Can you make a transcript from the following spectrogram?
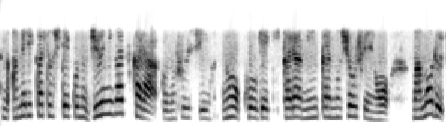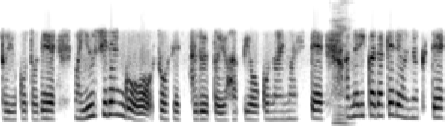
そのアメリカとしてこの12月からこの風刺の攻撃から民間の商船を守るということで、まあ、有志連合を創設するという発表を行いまして、アメリカだけではなくて、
